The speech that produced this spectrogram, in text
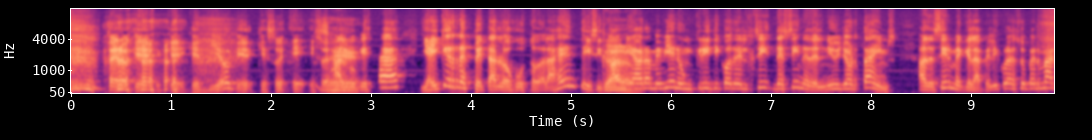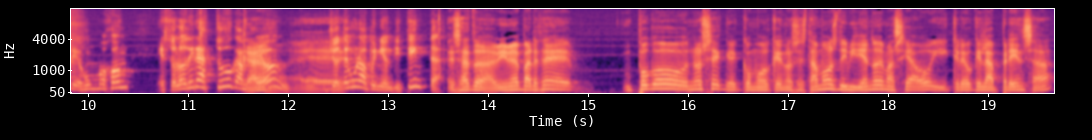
Pero que, que- que, tío, que, que eso, eh, eso Sí. es algo que está y hay que respetar los gustos de la gente. Y si tú a mí Claro. ahora me viene un crítico del, de cine del New York Times a decirme que la película de Super Mario es un mojón, eso lo dirás tú, campeón. Claro, eh, Yo tengo una opinión distinta. Exacto, a mí me parece un poco, no sé, que como que nos estamos dividiendo demasiado y creo que la prensa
